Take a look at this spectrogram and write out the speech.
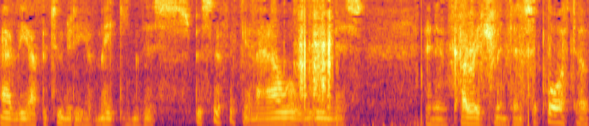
have the opportunity of making this specific in our willingness and encouragement and support of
